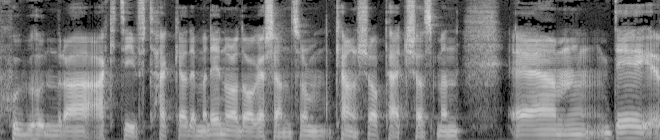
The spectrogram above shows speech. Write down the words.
700 aktivt hackade, men det är några dagar sedan så de kanske har patchats. Men eh, det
